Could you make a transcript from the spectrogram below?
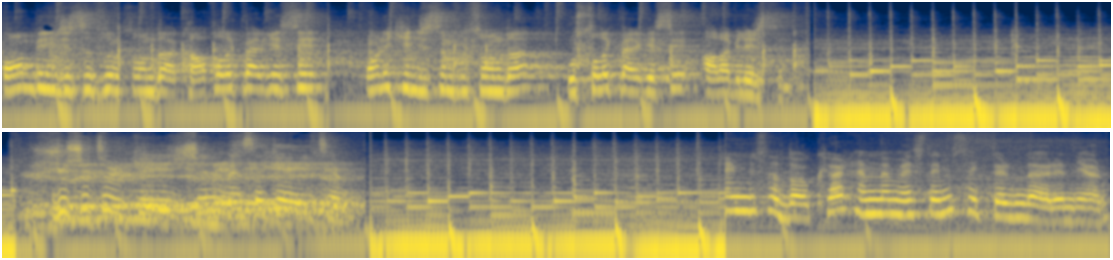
11. sınıfın sonunda kalfalık belgesi, 12. sınıfın sonunda ustalık belgesi alabilirsin. Güçlü Türkiye için mesleki eğitim. Hem lisede okuyor hem de mesleğimiz sektöründe öğreniyorum.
